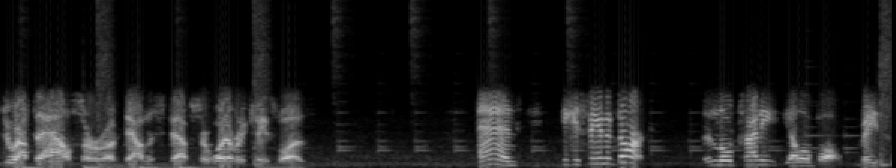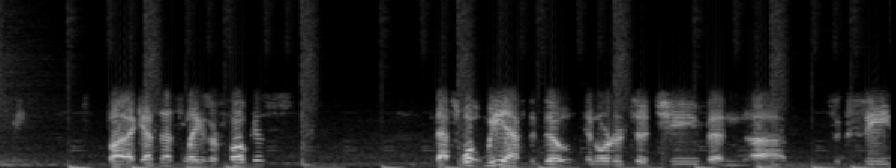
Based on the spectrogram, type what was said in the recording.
throughout the house or uh, down the steps or whatever the case was. And he can see in the dark. The little tiny yellow ball, basically. But I guess that's laser focus. That's what we have to do in order to achieve and uh, succeed.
